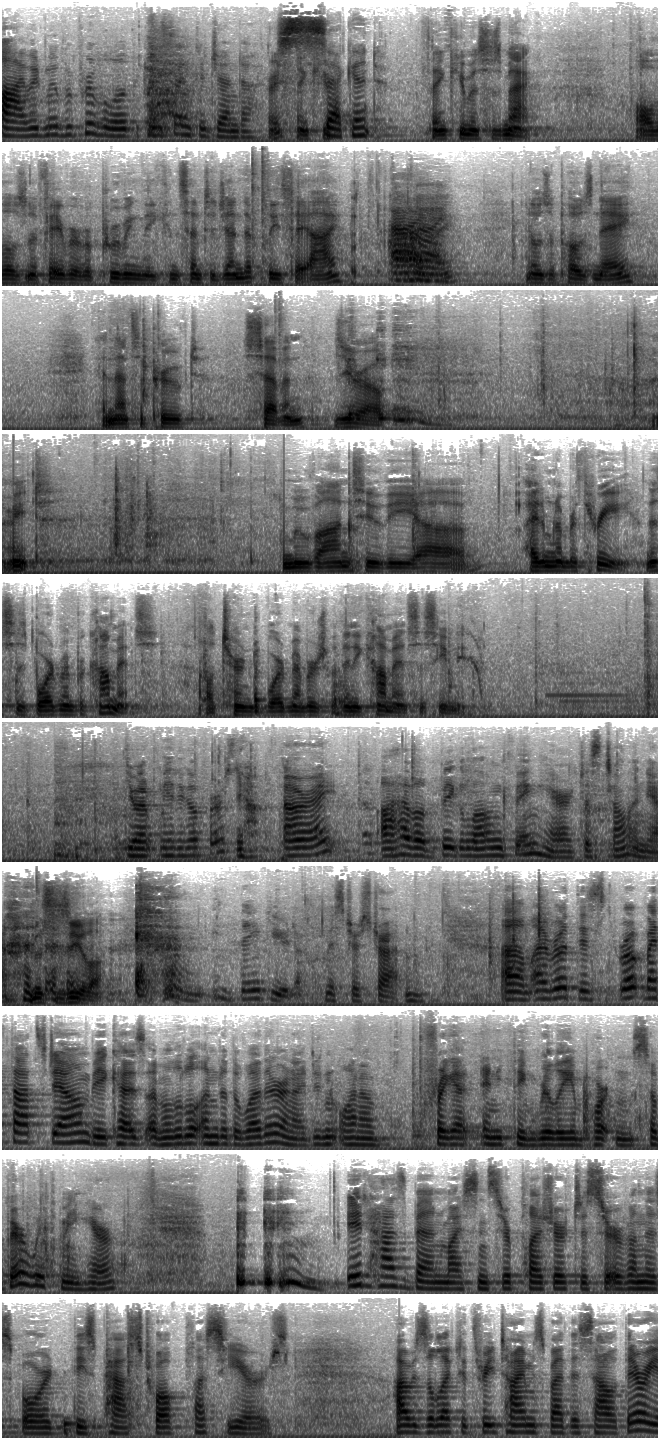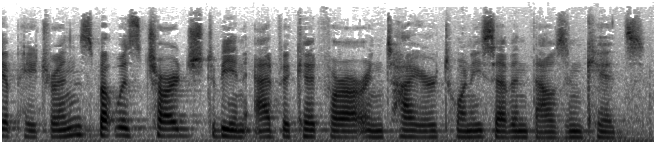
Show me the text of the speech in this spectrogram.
All I would move approval of the consent agenda. right, thank you. Second. Thank you, Mrs. Mack. All those in favor of approving the consent agenda, please say aye. Aye. Those opposed, nay. And that's approved 7 0. All right. Move on to the uh, item number three. This is board member comments. I'll turn to board members with any comments this evening. Do you want me to go first? Yeah. All right. I have a big, long thing here, just telling you. Mrs. Zila. Thank you, Mr. Stratton. Um, I wrote this, wrote my thoughts down because I'm a little under the weather and I didn't want to forget anything really important. So bear with me here. it has been my sincere pleasure to serve on this board these past 12 plus years. I was elected three times by the South Area patrons, but was charged to be an advocate for our entire 27,000 kids.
